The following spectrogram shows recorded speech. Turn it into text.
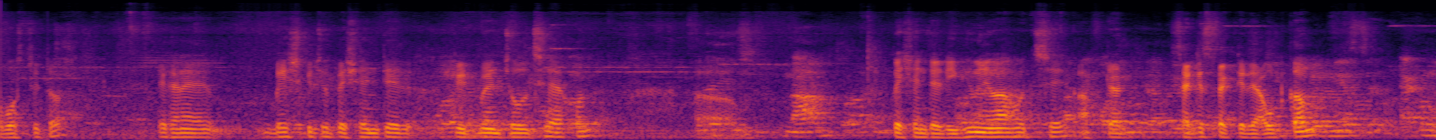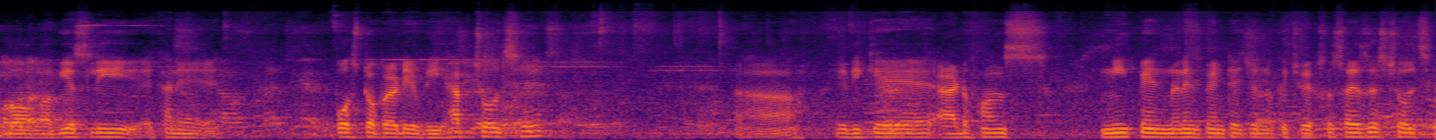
অবস্থিত। এখানে বেশ কিছু পেশেন্টের ট্রিটমেন্ট চলছে এখন। পেশেন্টের রিভিউ নেওয়া হচ্ছে আফটার স্যাটিসফ্যাক্টরি আউটকাম এবং অবভিয়াসলি এখানে পোস্ট অপারেটিভ রিহ্যাব চলছে। এদিকে অ্যাডভান্স নি পেন ম্যানেজমেন্টের জন্য কিছু এক্সারসাইজেস চলছে,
